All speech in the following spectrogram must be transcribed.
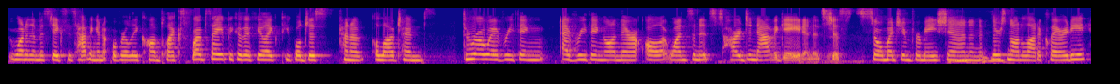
one of the mistakes is having an overly complex website because I feel like people just kind of a lot of times throw everything everything on there all at once and it's hard to navigate and it's just so much information and there's not a lot of clarity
